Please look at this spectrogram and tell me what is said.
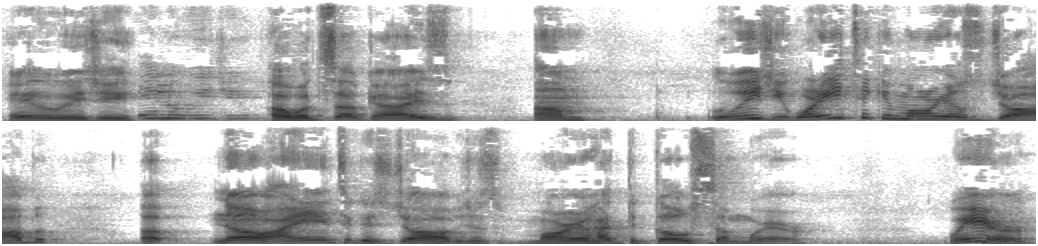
Hey, Luigi. Hey, Luigi. Oh, what's up, guys? Um, Luigi, why are you taking Mario's job? Uh, no, I didn't take his job. Just Mario had to go somewhere. Where?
